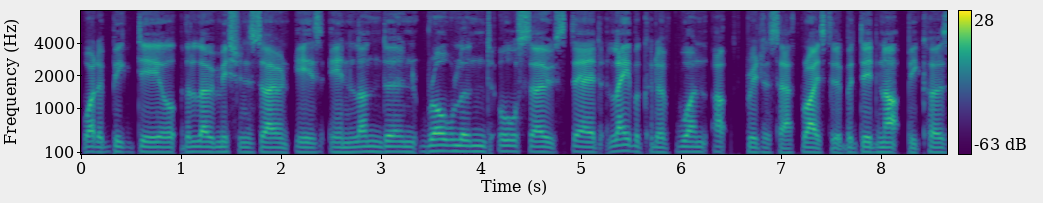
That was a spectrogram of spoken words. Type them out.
what a big deal the low emission zone is in London. Roland also said Labour could have won Uxbridge and South Ruislip, but did not because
